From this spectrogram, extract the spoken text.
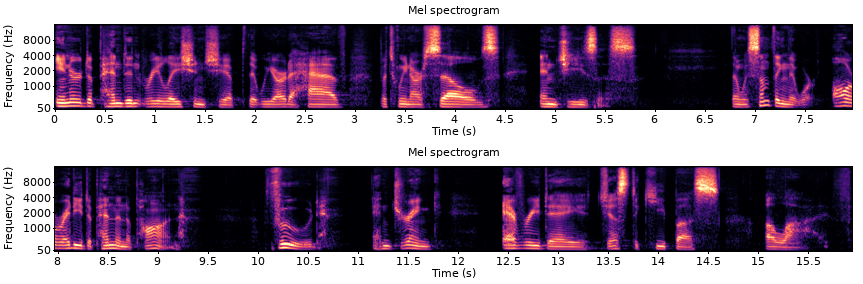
interdependent relationship that we are to have between ourselves and Jesus than with something that we're already dependent upon food and drink every day just to keep us alive?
